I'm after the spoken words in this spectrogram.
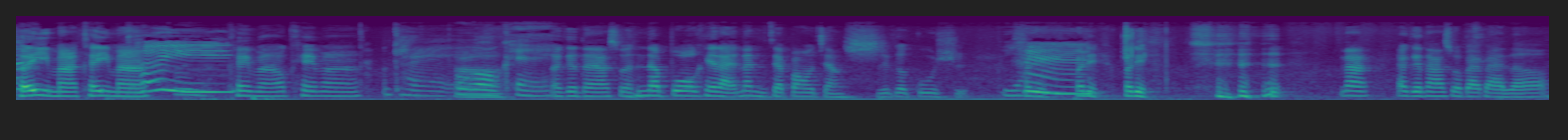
可以吗？可以吗？可以，可以吗？OK 吗？OK，不 OK。那跟大家说，那不 OK 来，那你再帮我讲十个故事，快点，快点，快点。那要跟大家说拜拜了，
